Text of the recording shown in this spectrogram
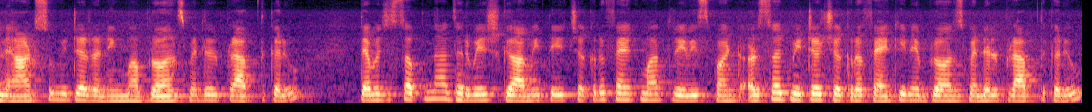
અને આઠસો મીટર રનિંગમાં બ્રોન્ઝ મેડલ પ્રાપ્ત કર્યો. તેમજ સપના ધર્મેશ ગામિતે ચક્રફેંકમાં ત્રેવીસ પોઈન્ટ અડસઠ મીટર ચક્ર ફેંકીને બ્રોન્ઝ મેડલ પ્રાપ્ત કર્યો.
